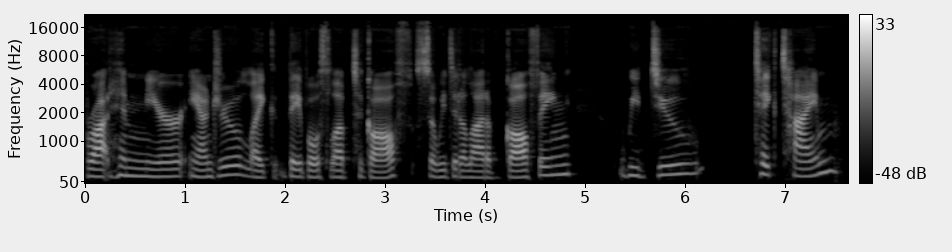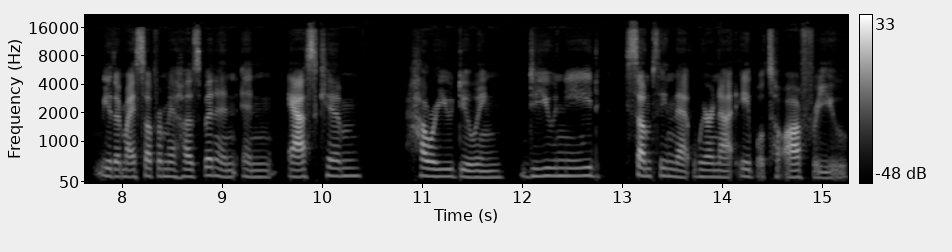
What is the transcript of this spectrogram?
brought him near Andrew. Like they both love to golf. So we did a lot of golfing. We do take time, either myself or my husband, and, and ask him, How are you doing? Do you need something that we're not able to offer you.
